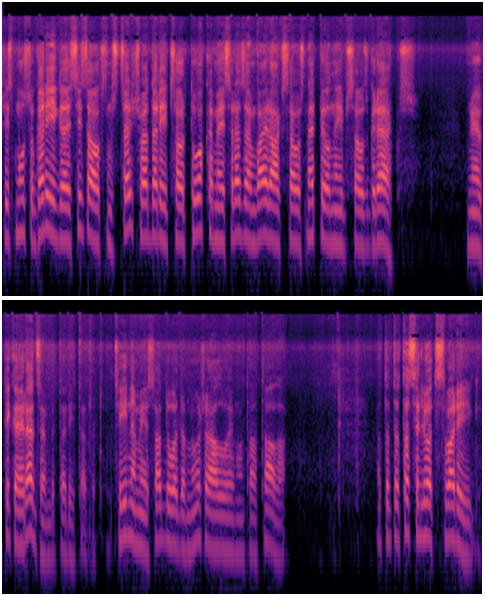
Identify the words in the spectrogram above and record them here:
šis mūsu garīgais izaugsmas ceļš var darīt caur to, ka mēs redzam vairāk savus nepilnības, savus grēkus ne jau tikai redzam, bet arī tātad cīnāmies, atdodam, nožēlojam un tā tālāk. Tad, tad tas ir ļoti svarīgi.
